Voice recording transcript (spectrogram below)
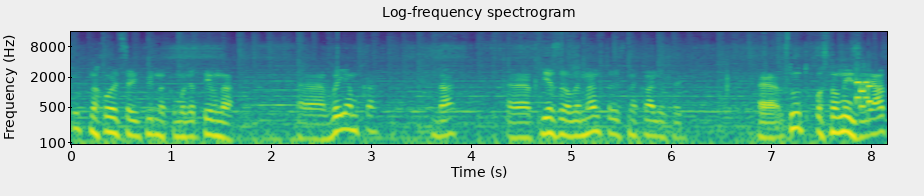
тут знаходиться відповідно кумулятивна е, виямка, да? Е, п'єзоелемент тобто, накалювати. Е, Тут основний заряд,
